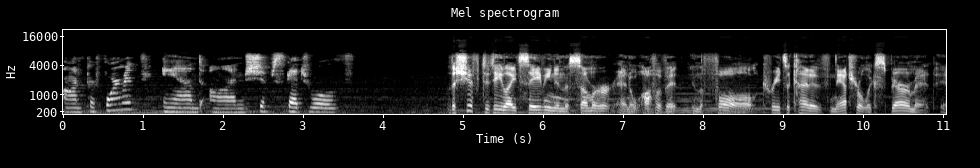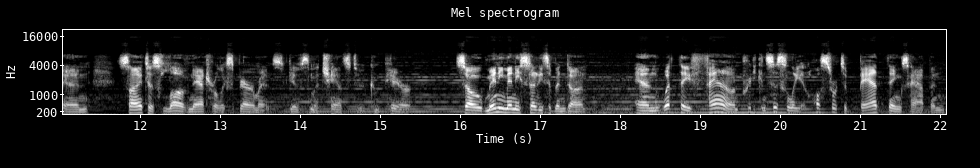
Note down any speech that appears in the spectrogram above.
on performance and on shift schedules. The shift to daylight saving in the summer and off of it in the fall creates a kind of natural experiment, and scientists love natural experiments. It gives them a chance to compare. So many, many studies have been done and what they found pretty consistently, all sorts of bad things happen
